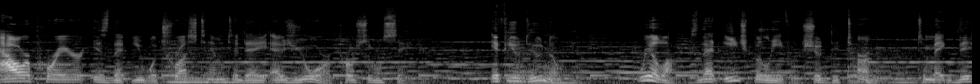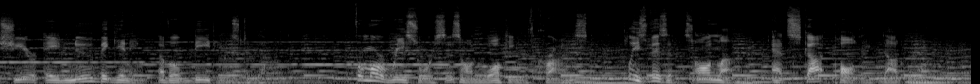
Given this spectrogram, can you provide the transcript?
our prayer is that you will trust Him today as your personal Savior. If you do know Him, realize that each believer should determine to make this year a new beginning of obedience to God. For more resources on walking with Christ, please visit us online at scottpauley.org.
